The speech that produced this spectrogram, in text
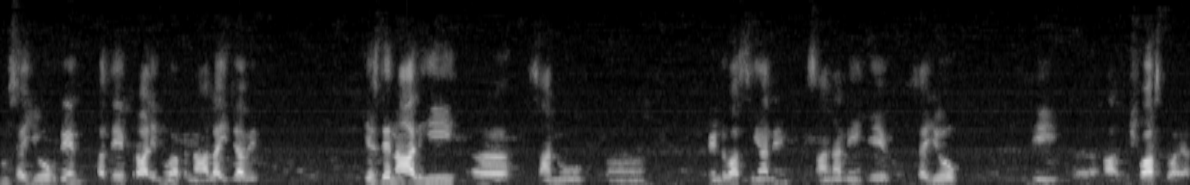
ਨੂੰ ਸਹਿਯੋਗ ਦੇਣ ਅਤੇ ਪਰਾਲੀ ਨੂੰ ਅੱਗ ਨਾ ਲਾਈ ਜਾਵੇ। ਇਸ ਦੇ ਨਾਲ ਹੀ ਸਾਨੂੰ ਪਿੰਡ ਵਾਸੀਆਂ ਨੇ, ਕਿਸਾਨਾਂ ਨੇ ਇਹ ਸਹਿਯੋਗ ਦੀ ਵਿਸ਼ਵਾਸ ਦਵਾਇਆ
